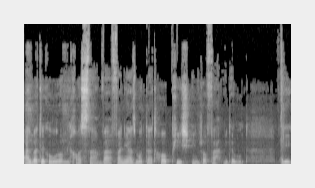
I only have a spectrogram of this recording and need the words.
البته که او را می‌خواستم و فنی از مدتها پیش این را فهمیده بود. ولی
